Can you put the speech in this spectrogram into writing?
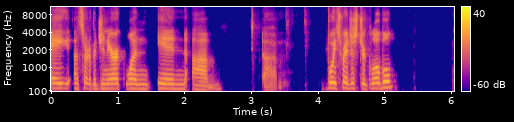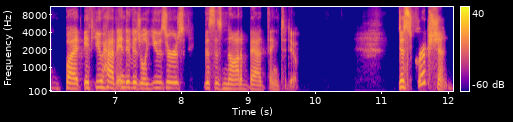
a, a sort of a generic one in um, um, Voice Register Global. But if you have individual users, this is not a bad thing to do. Description.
